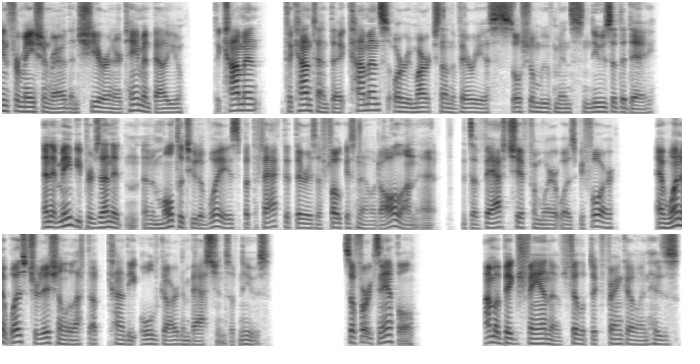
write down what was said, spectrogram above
information rather than sheer entertainment value to comment to content that comments or remarks on the various social movements, news of the day, and it may be presented in, in a multitude of ways, but the fact that there is a focus now at all on that, it's a vast shift from where it was before, and one it was traditionally left up kind of the old guard and bastions of news. So, for example, I'm a big fan of Philip DeFranco and his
